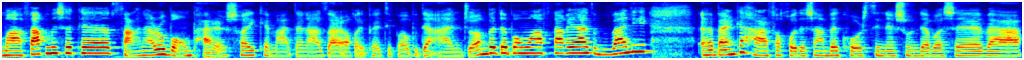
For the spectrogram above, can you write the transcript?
موفق میشه که صحنه رو با اون پرش هایی که مد نظر آقای پتیپا بوده انجام بده با موفقیت. ولی برای اینکه حرف خودشم به کرسی نشونده باشه و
